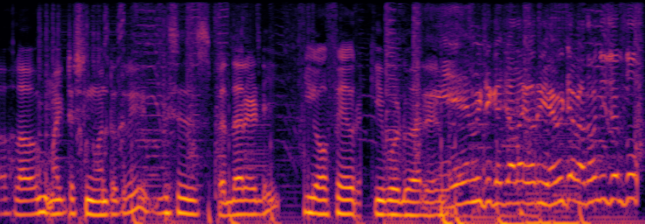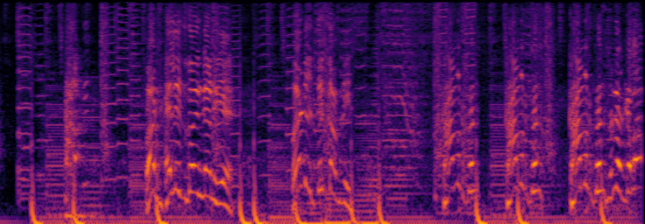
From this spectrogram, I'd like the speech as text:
Hello mic testing one two three this is Peddareddy your favourite keyboard warrior ఏమిటి గజాల గారు? ఏమిటి వెదవ what hell is going on here what do think of this common sense common sense common sense ఉన్నా కదా?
